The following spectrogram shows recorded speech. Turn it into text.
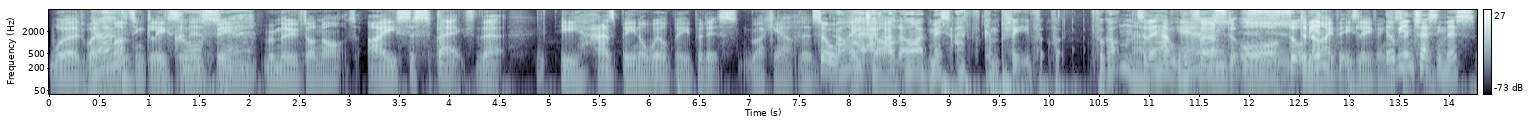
word whether No, Martin of Gleeson has been yeah. removed or not. I suspect that he has been or will be, but it's working out the So- Oh, I, HR. I, I, oh, I've missed. I've completely f- f- forgotten that. so they haven't Yes. confirmed or So denied in- that he's leaving. It'll be interesting. This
